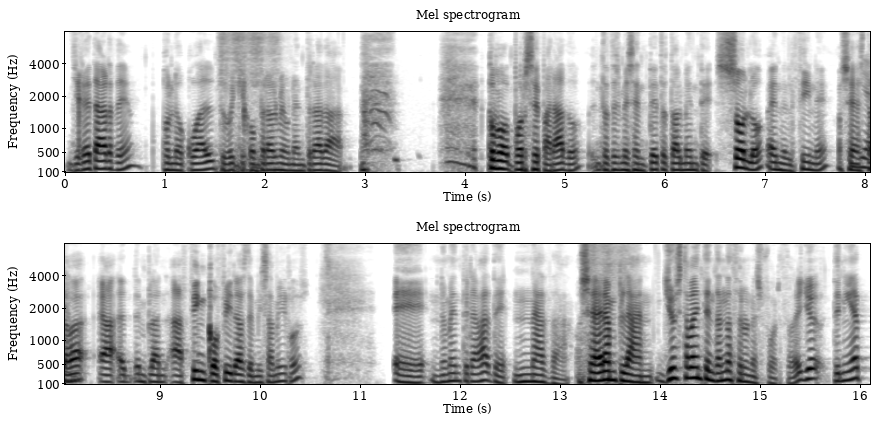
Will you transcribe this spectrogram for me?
Llegué tarde, con lo cual tuve que comprarme una entrada como por separado. Entonces me senté totalmente solo en el cine. O sea, estaba a- en plan a cinco filas de mis amigos. Eh, no me enteraba de nada. O sea, era en plan. Yo estaba intentando hacer un esfuerzo. ¿eh? Yo tenía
